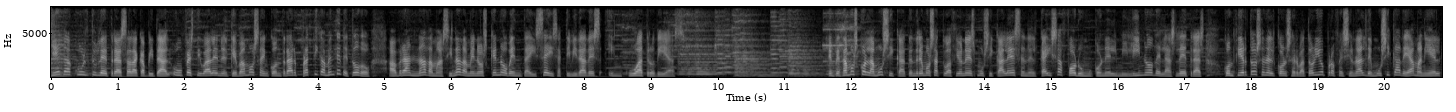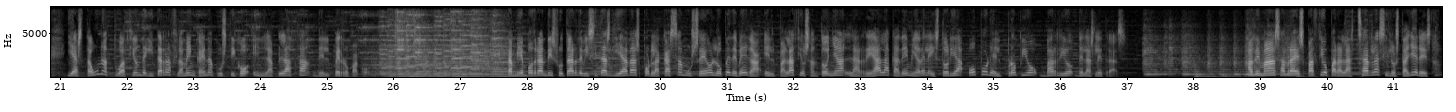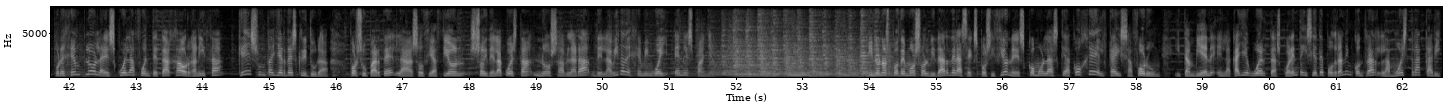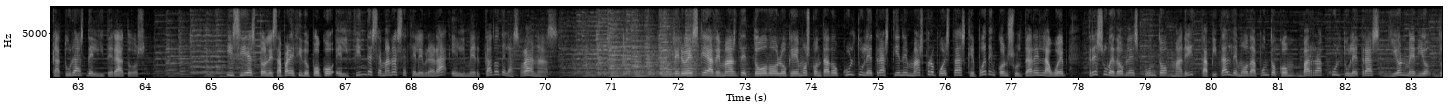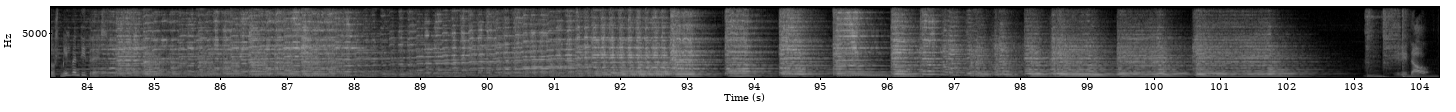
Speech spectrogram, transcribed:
Llega Cultuletras a la capital, un festival en el que vamos a encontrar prácticamente de todo. Habrá nada más y nada menos que 96 actividades en cuatro días. Empezamos con la música. Tendremos actuaciones musicales en el Caixa Forum con el Milino de las Letras, conciertos en el Conservatorio Profesional de Música de Amaniel y hasta una actuación de guitarra flamenca en acústico en la Plaza del Perro Paco. También podrán disfrutar de visitas guiadas por la Casa Museo Lope de Vega, el Palacio Santoña, la Real Academia de la Historia o por el propio Barrio de las Letras. Además, habrá espacio para las charlas y los talleres. Por ejemplo, la Escuela Fuente Taja organiza ¿Qué es un taller de escritura? Por su parte, la asociación Soy de la Cuesta nos hablará de la vida de Hemingway en España. Y no nos podemos olvidar de las exposiciones, como las que acoge el Caixa Forum. Y también en la calle Huertas 47 podrán encontrar la muestra Caricaturas de Literatos. Y si esto les ha parecido poco, el fin de semana se celebrará el Mercado de las Ranas. Pero es que además de todo lo que hemos contado, Cultuletras tiene más propuestas que pueden consultar en la web www.madridcapitaldemoda.com barra cultuletras-medio 2023.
